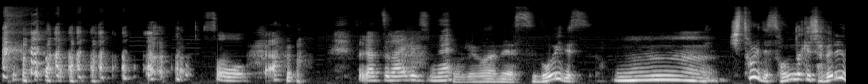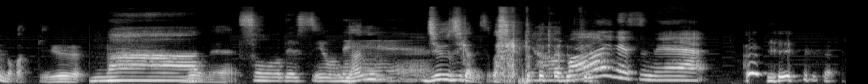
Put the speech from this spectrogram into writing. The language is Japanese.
そうか。それは辛いですね。それはね、すごいですよ。うーん。一人でそんだけ喋れるのかっていう、まあ、もうね、そうですよね。10時間ですよ、確かやばいですね。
